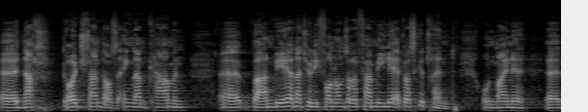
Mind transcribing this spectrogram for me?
äh, nach Deutschland aus England kamen, äh, waren wir natürlich von unserer Familie etwas getrennt. Und meine, äh,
